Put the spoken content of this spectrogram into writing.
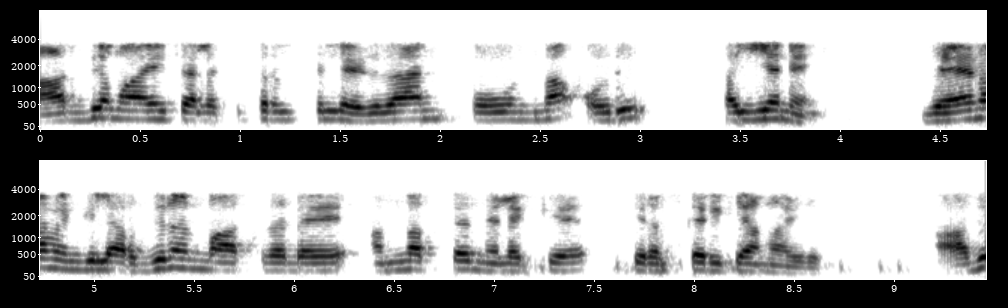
ആദ്യമായി ചലച്ചിത്രത്തിൽ എഴുതാൻ പോകുന്ന ഒരു പയ്യനെ വേണമെങ്കിൽ അർജുനൻ മാസ്റ്ററുടെ അന്നത്തെ നിലയ്ക്ക് തിരസ്കരിക്കാമായിരുന്നു. അത്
